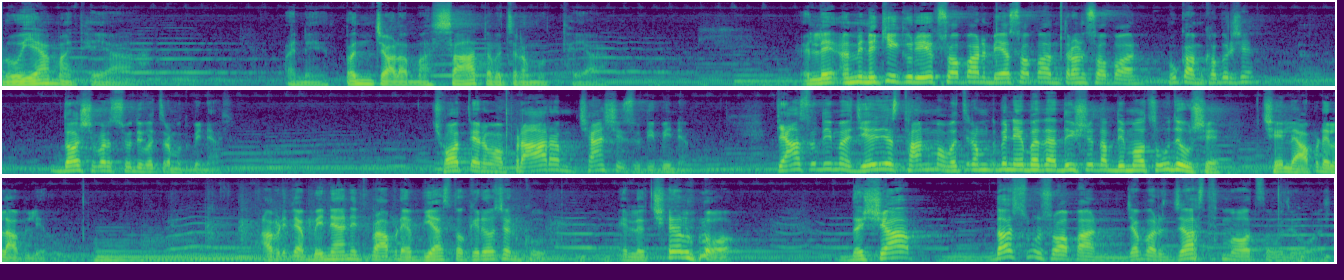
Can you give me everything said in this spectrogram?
લોયામાં થયા. અને પંચાળામાં સાત વચનામૃત થયા. એટલે અમે નક્કી કર્યું, એક સોપાન, બે સોપાન, ત્રણ સોપાન. હું કામ ખબર છે? દસ વર્ષ સુધી વચનામૃત બન્યા છોતેરમાં પ્રારંભ છ્યાસી સુધી બન્યા. ત્યાં સુધીમાં જે જે સ્થાનમાં વચનામૃત બને એ બધા દિવસે શતાબ્દી મહોત્સવ ઉજવશે. છેલ્લે આપણે લાભ લેવું. આપણે ત્યાં બન્યાની જ આપણે અભ્યાસ તો કર્યો છે ને ખૂબ. એટલે છેલ્લો દશા દસમું સોપાન જબરજસ્ત મહોત્સવ ઉજવવો છે.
